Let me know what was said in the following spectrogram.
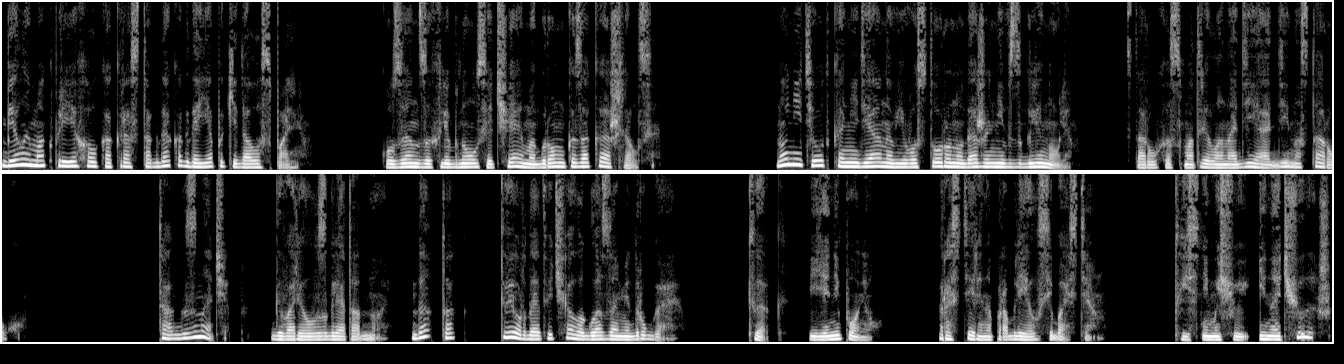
Белый маг приехал как раз тогда, когда я покидала спальню. Кузен захлебнулся чаем и громко закашлялся. Но ни тетка, ни Диана в его сторону даже не взглянули. Старуха смотрела на Ди, а Ди на старуху. «Так, значит», — говорил взгляд одной. «Да, так», — твердо отвечала глазами другая. «Так, я не понял. Растерянно проблеял Себастьян. «Ты с ним еще и ночуешь?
